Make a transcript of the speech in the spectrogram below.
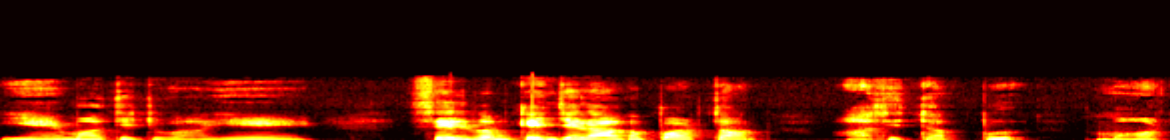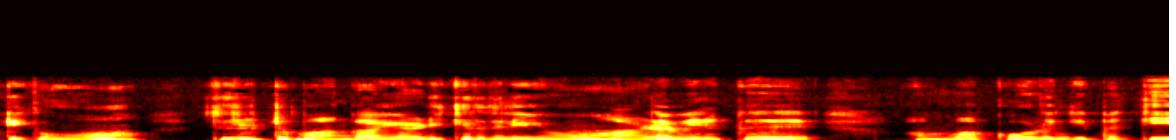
ஏமாத்திட்டு வாயே. செல்வம் கெஞ்சலாக பார்த்தான். அது தப்பு. மாட்டிக்குவோம். திருட்டு மாங்காய் அடிக்கிறதுலேயும் அளவு இருக்கு. அம்மா கோடங்கி பற்றி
